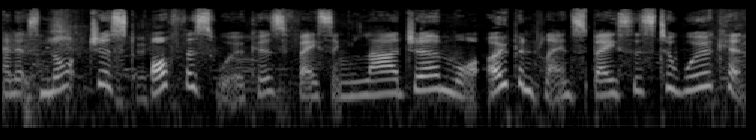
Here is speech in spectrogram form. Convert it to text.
And it's not just office workers facing larger, more open plan spaces to work in.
